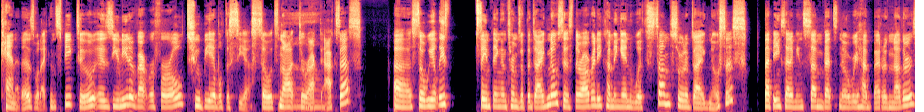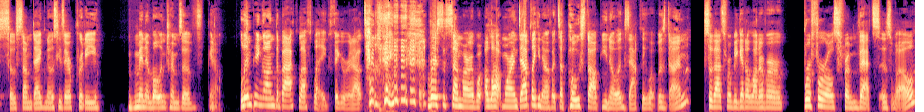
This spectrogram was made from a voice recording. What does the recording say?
Canada, is what I can speak to, is you need a vet referral to be able to see us. So it's not direct Oh. access. Uh, so we at least same thing in terms of the diagnosis. They're already coming in with some sort of diagnosis. That being said, I mean some vets know rehab better than others. So some diagnoses are pretty minimal in terms of you know limping on the back left leg, figure it out type thing. Versus some are a lot more in depth. Like, you know, if it's a post op, you know exactly what was done. So that's where we get a lot of our referrals from vets as well.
